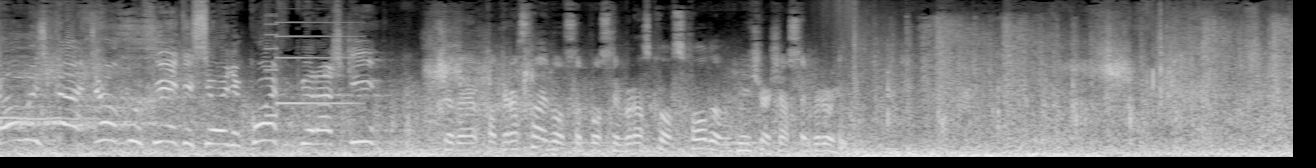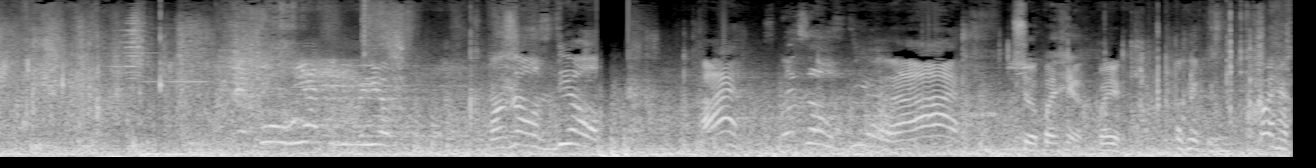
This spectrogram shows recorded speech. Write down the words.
Тёмочка, что в буфете сегодня? Кофе, пирожки? Что-то я подрасслабился после бросков сходу. Ничего, сейчас соберусь. Сказал, сделал. А? Сказал, сделал. А, Все, поехали, поехали. Поехали.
